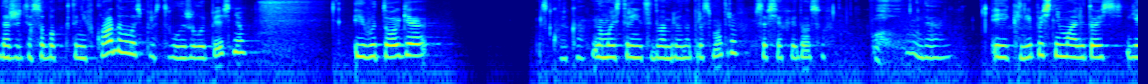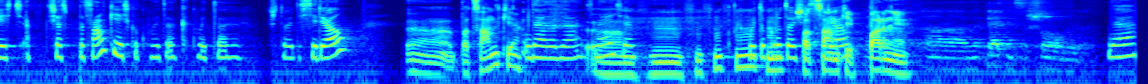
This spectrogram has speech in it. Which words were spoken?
Даже особо как-то не вкладывалась, просто выложила песню. И в итоге сколько? На моей странице 2 миллиона просмотров со всех видосов. Oh. Да. И клипы снимали, то есть есть... Сейчас пацанки есть какой-то, какой-то, что это, сериал? Э, пацанки. Да-да-да, знаете? Какой-то крутой сейчас Пацанки, сериал. парни. А, на пятнице шоу было. Да?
